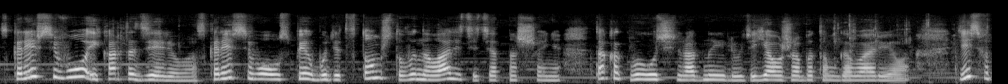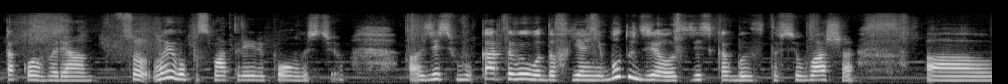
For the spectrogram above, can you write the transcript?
скорее всего, и карта Дерева. Скорее всего, успех будет в том, что вы наладите эти отношения, так как вы очень родные люди. Я уже об этом говорила. Здесь вот такой вариант. Мы его посмотрим посмотрели полностью. А здесь карты выводов я не буду делать. Здесь как бы это все ваше, а,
